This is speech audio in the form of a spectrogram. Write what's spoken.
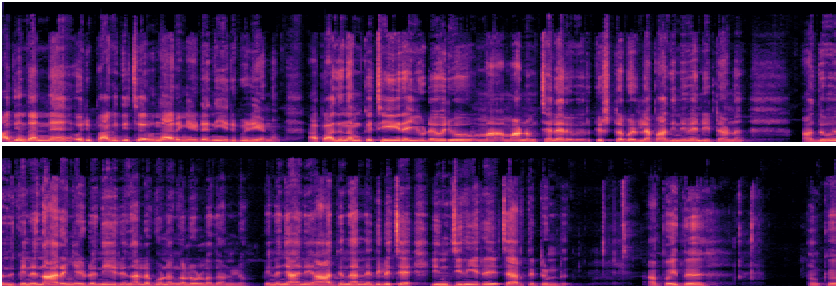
ആദ്യം തന്നെ ഒരു പകുതി ചെറുനാരങ്ങയുടെ നീര് പിഴിയണം. അപ്പോൾ അത് നമുക്ക് ചീരയുടെ ഒരു മണം ചിലർക്ക് ഇഷ്ടപ്പെടില്ല. അപ്പോൾ അതിന് വേണ്ടിയിട്ടാണ് അതും പിന്നെ നാരങ്ങയുടെ നീര് നല്ല ഗുണങ്ങളുള്ളതാണല്ലോ. പിന്നെ ഞാൻ ആദ്യം തന്നെ ഇതിൽ ഇഞ്ചി നീര് ചേർത്തിട്ടുണ്ട്. അപ്പോൾ ഇത് നമുക്ക്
